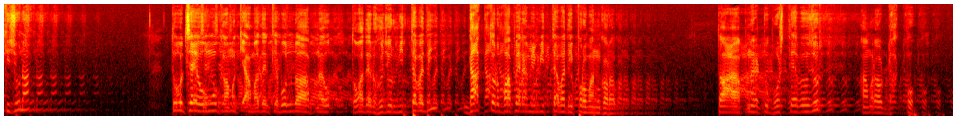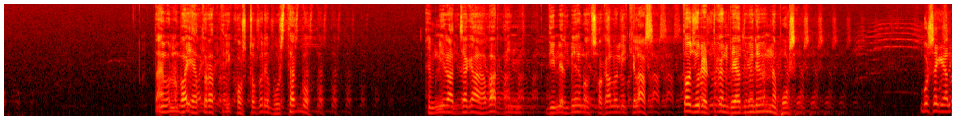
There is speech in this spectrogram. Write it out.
কিছু না। তো বলছে, অমুক আমাকে, আমাদেরকে বলল, আপনার, তোমাদের হুজুর মিথ্যাবাদী। ডাক্তার বাপের আমি মিথ্যাবাদী প্রমাণ করাবো। তো আপনার একটু বসতে হবে, হুজুর, আমরাও ডাকবো। তাই আমি বললাম, ভাই, এত রাত্রি কষ্ট করে বসে থাকব? এমনি রাত জায়গা আবার দিন, দিনের মেহনত সকাল হলি ক্লাস তো জোরে একটুখানি বেয়াদুমি নেবেন না, বসে। বসে গেল।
